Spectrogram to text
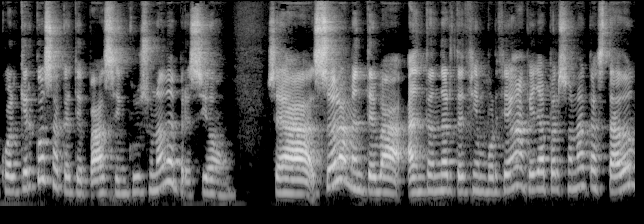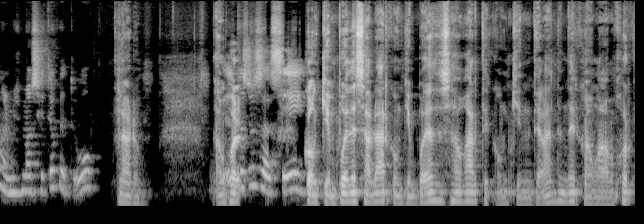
cualquier cosa que te pase, incluso una depresión, o sea, solamente va a entenderte 100% aquella persona que ha estado en el mismo sitio que tú. Claro. A lo eso es así. Con quien puedes hablar, con quien puedes desahogarte, con quien te va a entender, con a lo mejor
